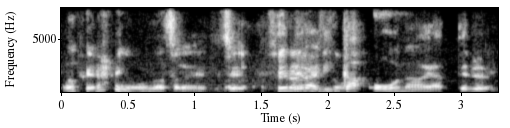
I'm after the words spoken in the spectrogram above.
んフェラーリのオーナーさんがやってる、フフェラーリのがオーナーやってる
